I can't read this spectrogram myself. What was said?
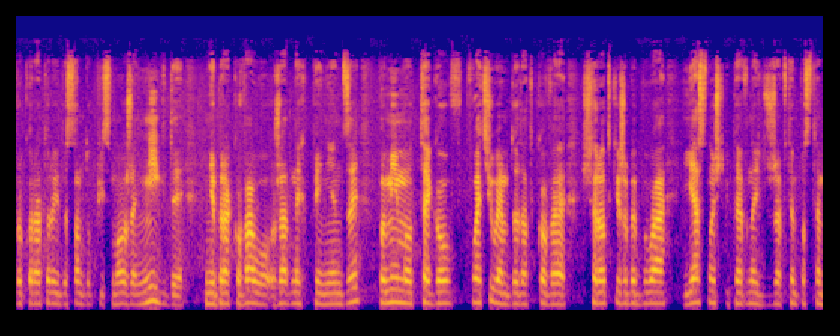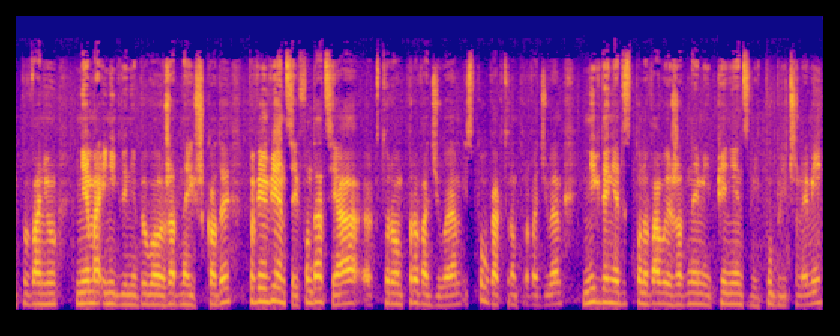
prokuratury i do sądu pismo, że nigdy nie brakowało żadnych pieniędzy, pomimo tego wpłaciłem dodatkowe środki, żeby była jasność i pewność, że w tym postępowaniu nie ma i nigdy nie było żadnej szkody. Powiem więcej, fundacja, którą prowadziłem i spółka, którą prowadziłem, nigdy nie dysponowały żadnymi pieniędzmi publicznymi,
